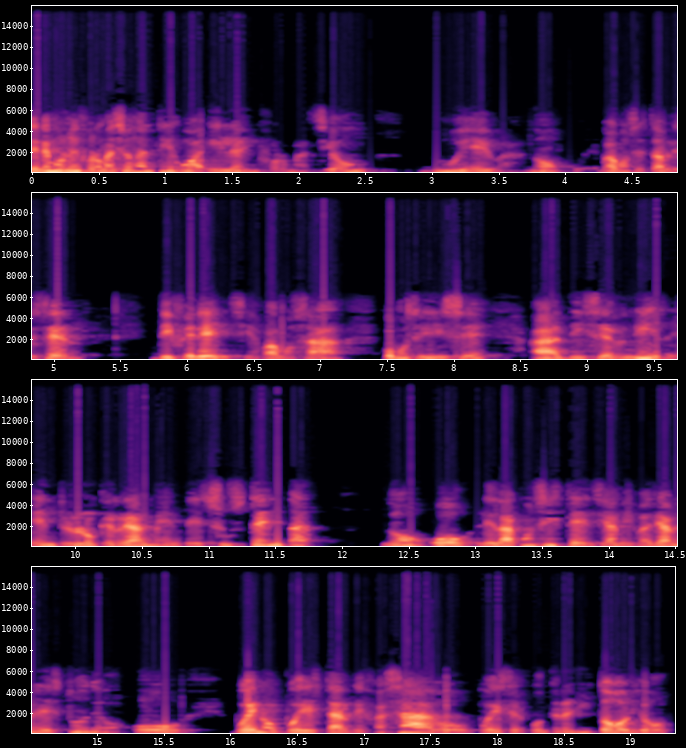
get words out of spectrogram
Tenemos la información antigua y la información nueva. ¿no? Vamos a establecer diferencias, vamos a, como se dice, a discernir entre lo que realmente sustenta ¿no? O le da consistencia a mis variables de estudio o bueno, puede estar desfasado, puede ser contradictorio,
